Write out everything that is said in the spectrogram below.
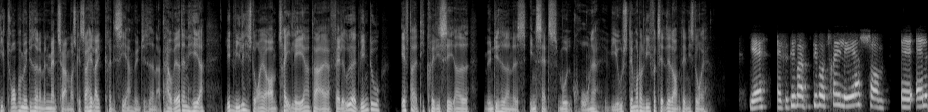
helt tror på myndighederne, men man tør måske så heller ikke kritisere myndighederne. Og der har jo været den her lidt vilde historie om tre læger, der er faldet ud af et vindue, efter at de kritiserede myndighedernes indsats mod coronavirus. Det må du lige fortælle lidt om, den historie. Ja, altså det var, det var tre læger, som øh, alle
